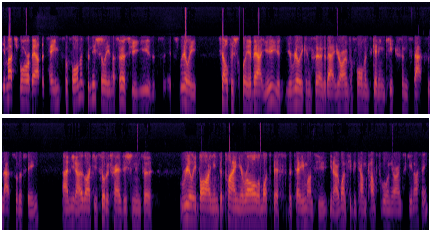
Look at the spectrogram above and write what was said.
you're much more about the team's performance. Initially, in the first few years, it's it's really selfishly about you. You're, you're really concerned about your own performance, getting kicks and stats and that sort of thing. And you know, like you sort of transition into really buying into playing your role and what's best for the team once you you know once you become comfortable in your own skin. I think.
